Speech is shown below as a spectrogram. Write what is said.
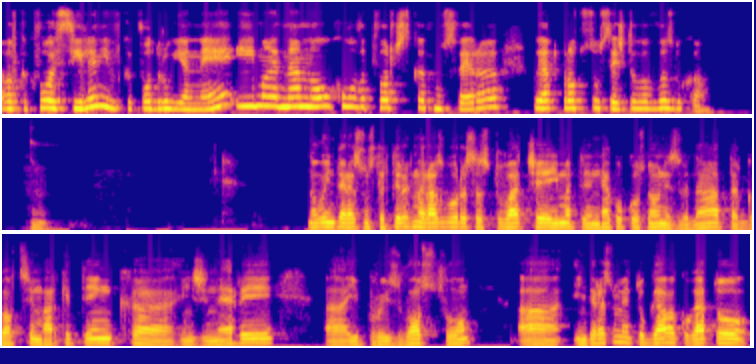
в какво е силен и в какво другия не е и има една много хубава творческа атмосфера, която просто се усеща във въздуха. Много интересно. Стартирахме разговора с това, че имате няколко основни звена търговци, маркетинг, инженери и производство. Интересно ми е тогава, когато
